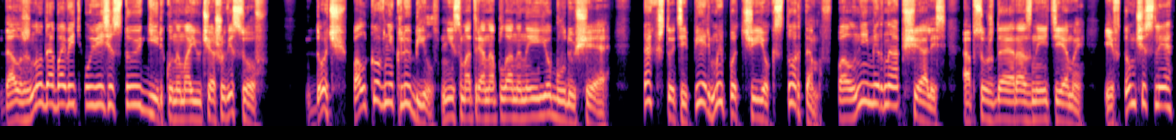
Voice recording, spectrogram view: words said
должно добавить увесистую гирьку на мою чашу весов. Дочь полковник любил, несмотря на планы на ее будущее. Так что теперь мы под чаек с тортом вполне мирно общались, обсуждая разные темы, и в том числе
